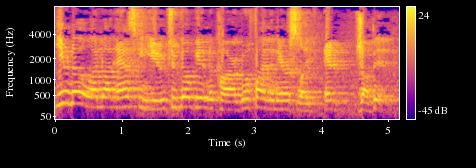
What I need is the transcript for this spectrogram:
you know I'm not asking you to go get in a car, go find the nearest lake, and jump in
